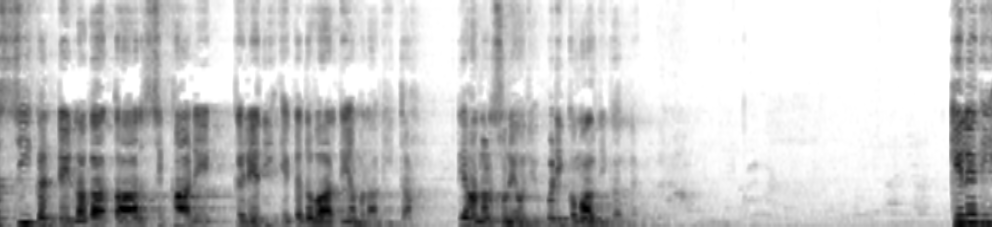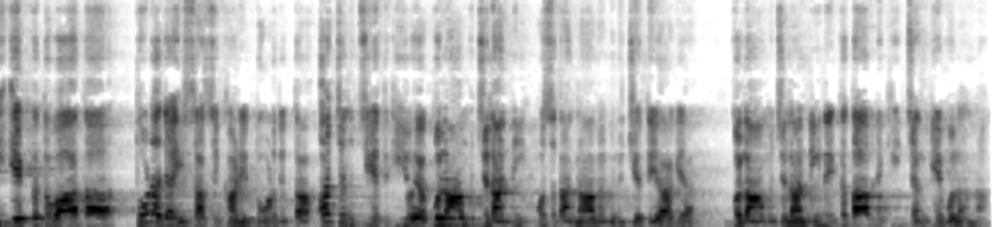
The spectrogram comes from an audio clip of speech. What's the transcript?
80 ਘੰਟੇ ਲਗਾਤਾਰ ਸਿੱਖਾਂ ਨੇ ਕਿਲੇ ਦੀ ਇੱਕ ਦੀਵਾਰ ਤੇ ਹਮਲਾ ਕੀਤਾ। ਧਿਆਨ ਨਾਲ ਸੁਣਿਓ ਜੀ, ਬੜੀ ਕਮਾਲ ਦੀ ਗੱਲ ਹੈ। ਕਿਲੇ ਦੀ ਇੱਕ ਦੀਵਾਰ ਦਾ ਥੋੜਾ ਜਿਹਾ ਹਿੱਸਾ ਸਿੱਖਾਂ ਨੇ ਤੋੜ ਦਿੱਤਾ। ਅਚਨਚੇਤ ਕੀ ਹੋਇਆ? ਗੁਲਾਮ ਜਲਾਨੀ, ਉਸ ਦਾ ਨਾਮ ਹੈ, ਮੈਨੂੰ ਚੇਤੇ ਆ ਗਿਆ। ਗੁਲਾਮ ਜਲਾਨੀ ਨੇ ਕਿਤਾਬ ਲਿਖੀ, ਜੰਗੇ ਮੁਲਾਨਾ।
